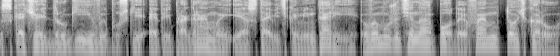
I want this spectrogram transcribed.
Скачать другие выпуски этой программы и оставить комментарии вы можете на podfm.ru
